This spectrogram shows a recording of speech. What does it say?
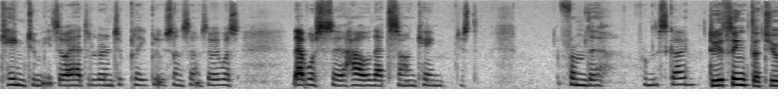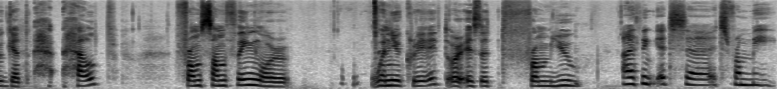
came to me, so I had to learn to play blues on song. So it was, that was uh, how that song came, just from the from the sky. Do you think that you get help from something or when you create, or is it from you? I think it's uh, it's from me.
